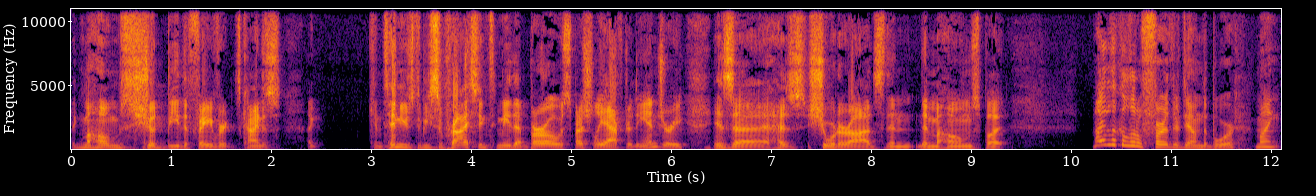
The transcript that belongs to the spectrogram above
Like Mahomes should be the favorite. It's kind of like continues to be surprising to me that Burrow, especially after the injury, is uh, has shorter odds than than Mahomes, but might look a little further down the board. Might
